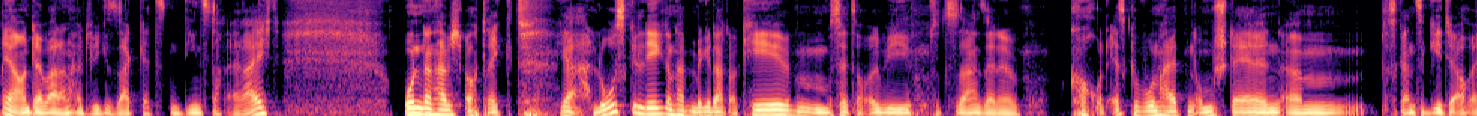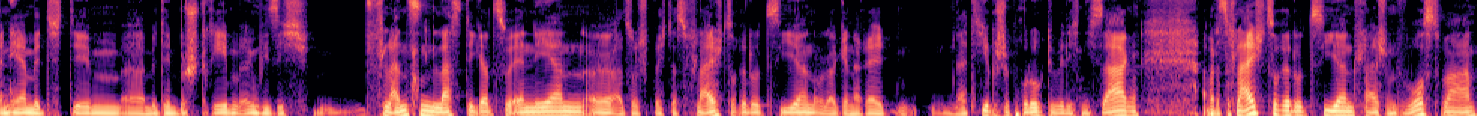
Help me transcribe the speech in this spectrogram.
ja, und der war dann halt, wie gesagt, letzten Dienstag erreicht. Und dann habe ich auch direkt ja, losgelegt und habe mir gedacht, okay, man muss jetzt auch irgendwie sozusagen seine Koch- und Essgewohnheiten umstellen. Ähm, das Ganze geht ja auch einher mit dem, äh, mit dem Bestreben, irgendwie sich pflanzenlastiger zu ernähren, äh, also sprich das Fleisch zu reduzieren oder generell na, tierische Produkte will ich nicht sagen, aber das Fleisch zu reduzieren, Fleisch- und Wurstwaren.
